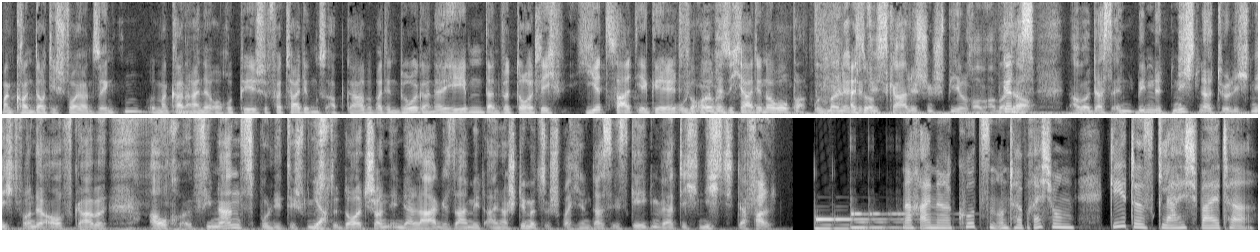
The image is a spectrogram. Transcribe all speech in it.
Man kann dort die Steuern senken und man kann eine europäische Verteidigungsabgabe bei den Bürgern erheben. Dann wird deutlich, hier zahlt ihr Geld und für eure Sicherheit in Europa. Und man hätte also, fiskalischen Spielraum. Aber, genau. das, aber das entbindet nicht natürlich nicht von der Aufgabe, auch finanzpolitisch müsste ja. Deutschland in der Lage sein, mit einer Stimme zu sprechen. Das ist gegenwärtig nicht der Fall. Nach einer kurzen Unterbrechung geht es gleich weiter.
